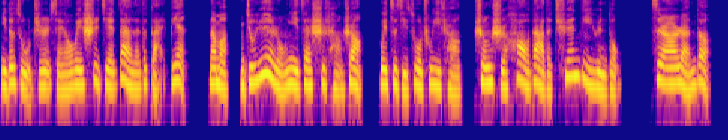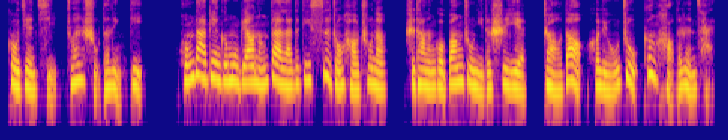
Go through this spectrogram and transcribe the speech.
你的组织想要为世界带来的改变，那么你就越容易在市场上。为自己做出一场声势浩大的圈地运动，自然而然的构建起专属的领地。宏大变革目标能带来的第四种好处呢，是它能够帮助你的事业找到和留住更好的人才，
